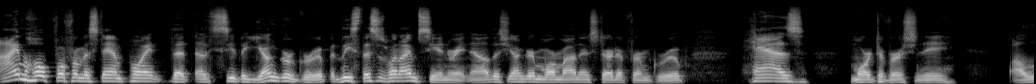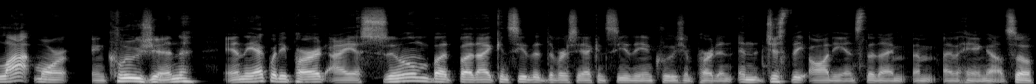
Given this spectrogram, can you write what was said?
I'm hopeful from a standpoint that I uh, see the younger group, at least this is what I'm seeing right now, this younger, more modern startup firm group has more diversity, a lot more inclusion and the equity part i assume but but i can see the diversity i can see the inclusion part and and just the audience that i'm i'm, I'm hanging out. So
